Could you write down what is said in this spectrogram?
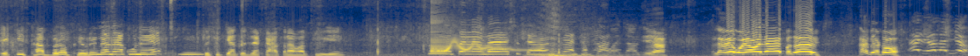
એકી થાપ ભેળો ફેવરી ના નાખું ને. તો શું કહેતો છે કાતરા વાત તું એ. બેઠો. આ લ્યો, લા લ્યો.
